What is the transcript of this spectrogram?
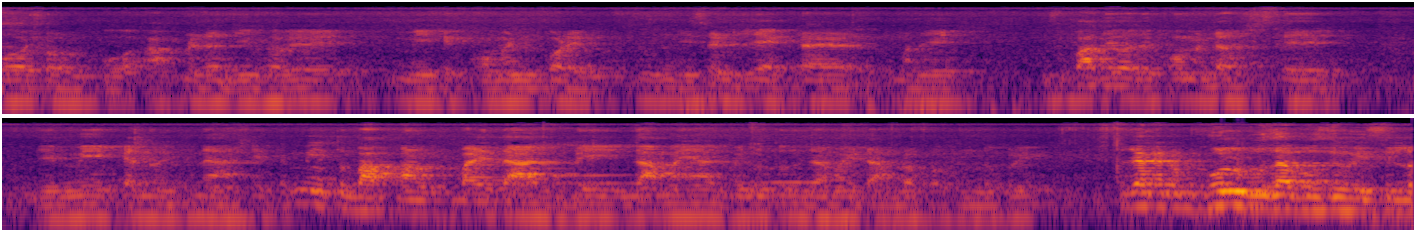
বয়স অল্প আপনারা যেভাবে মেয়েকে কমেন্ট করেন রিসেন্টলি একটা মানে বাজে বাজে কমেন্ট আসছে যে মেয়ে কেন এখানে আসে তো মেয়ে তো বাপ মার বাড়িতে আসবে জামাই আসবে নতুন জামাইটা আমরা পছন্দ করি। তো যাকে একটা ভুল বোঝাবুঝি হয়েছিল।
